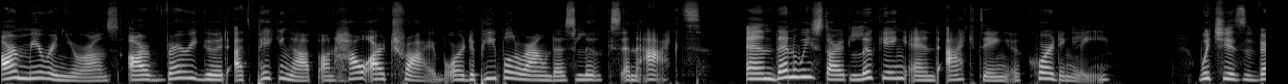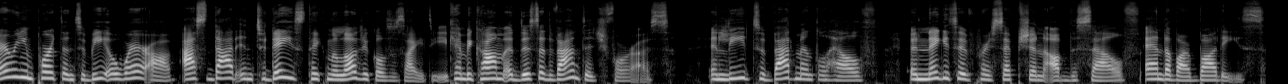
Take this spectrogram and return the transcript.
Our mirror neurons are very good at picking up on how our tribe or the people around us looks and acts. And then we start looking and acting accordingly. Which is very important to be aware of, as that in today's technological society can become a disadvantage for us and lead to bad mental health, a negative perception of the self and of our bodies.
